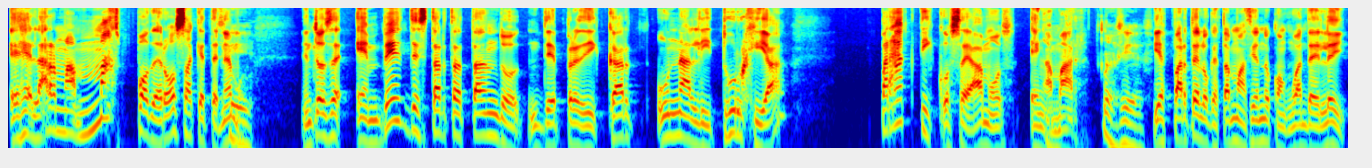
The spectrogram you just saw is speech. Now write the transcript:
es el arma más poderosa que tenemos. Entonces, en vez de estar tratando de predicar una liturgia, prácticos seamos en amar. Así es. Y es parte de lo que estamos haciendo con Juan de Ley.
